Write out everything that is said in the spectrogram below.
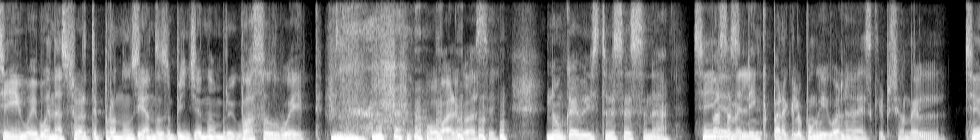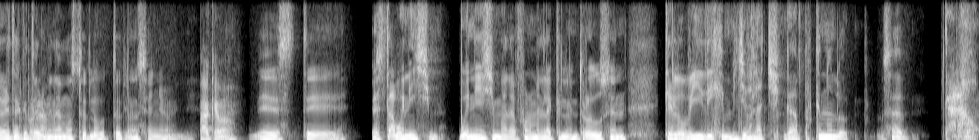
Sí, güey, buena suerte pronunciando su pinche nombre, güey. Puzzle Wait o algo así. Nunca he visto esa escena. Sí, Pásame es- el link para que lo ponga igual en la descripción del. sí, ahorita que programa. terminemos te lo, te lo enseño. Va que va. Este está buenísimo, buenísima la forma en la que lo introducen. Que lo vi y dije, me lleva la chingada. ¿Por qué no lo? O sea, carajo.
